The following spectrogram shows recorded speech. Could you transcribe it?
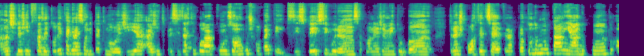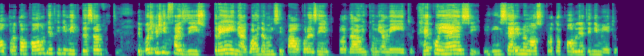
Antes da gente fazer toda integração de tecnologia, a gente precisa articular com os órgãos competentes, isso desde segurança, planejamento urbano, transporte, etc., para todo mundo estar tá alinhado quanto ao protocolo de atendimento dessa vítima. Depois que a gente faz isso, treina a Guarda Municipal, por exemplo, para dar o um encaminhamento, reconhece e insere no nosso protocolo de atendimento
